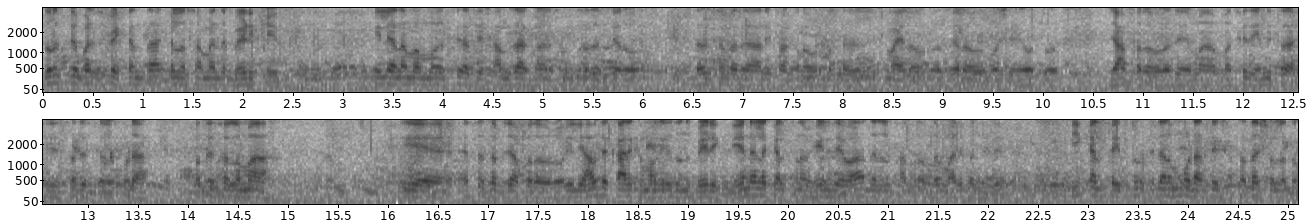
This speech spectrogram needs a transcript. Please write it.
ದುರಸ್ತಿಪಡಿಸಬೇಕಂತ ಕೆಲವು ಸಮಯದ ಬೇಡಿಕೆ ಇತ್ತು ಇಲ್ಲಿಯ ನಮ್ಮ ಮಸೀದ್ ಅಧ್ಯಕ್ಷ ಹಮ್ಜಾ ಖಾನ್ ಸದಸ್ಯರು ದಲ್ ಖಾನ್ ಅವರು ಮತ್ತು ಇಸ್ಮಾಯಿಲ್ ಅವರು ಅಸ್ಗರ್ ಅವರು ಬಹುಶಃ ಇವತ್ತು ಜಾಫರ್ ಅವರು ಅದೇ ಮಸೀದಿ ಇನ್ನಿತರ ಈ ಸದಸ್ಯರು ಕೂಡ ಪ್ರತಿ ಸಲ ನಮ್ಮ ಈ ಎಸ್ ಎಸ್ ಎಫ್ ಜಾಫರ್ ಅವರು, ಇಲ್ಲಿ ಯಾವುದೇ ಕಾರ್ಯಕ್ರಮವಾಗಿ ಇದೊಂದು ಬೇಡಿಕೆ. ಏನೆಲ್ಲ ಕೆಲಸ ನಾವು ಹೇಳಿದ್ದೇವೆ ಅದನ್ನೆಲ್ಲ ಹಂತ ಹಂತ ಮಾಡಿ ಬಂದಿದ್ದೇವೆ. ಈ ಕೆಲಸ ಇತ್ತು. ಇದನ್ನು ಮೂಡ ಅಧ್ಯಕ್ಷ ಸದಾಶಿವಲ್ಲ ಹತ್ರ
